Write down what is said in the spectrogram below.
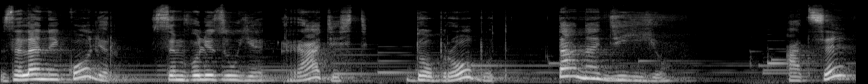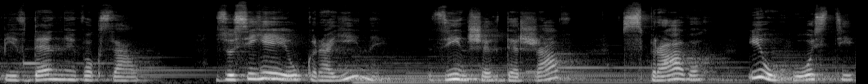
Зелений колір символізує радість, добробут та надію. А це південний вокзал. З усієї України, з інших держав, в справах і у гості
